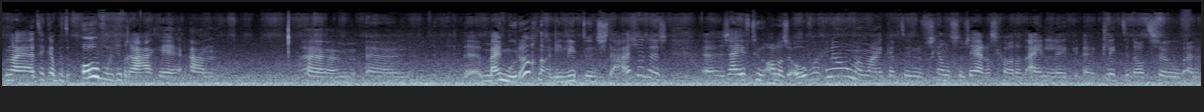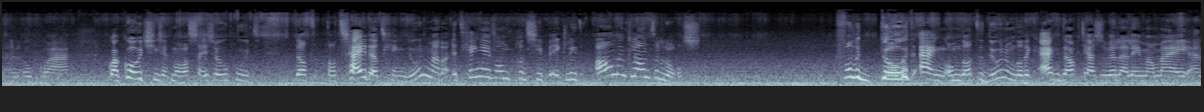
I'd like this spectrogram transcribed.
Nou ja, ik heb het overgedragen aan uh, uh, mijn moeder. Nou, die liep toen stage, dus uh, zij heeft toen alles overgenomen. Maar ik heb toen verschillende stagiaires gehad. Uiteindelijk uh, klikte dat zo. En, en ook qua, qua coaching zeg maar, was zij zo goed dat, dat zij dat ging doen. Maar het ging even om het principe. Ik liet al mijn klanten los. Vond ik doodeng om dat te doen. Omdat ik echt dacht, ja, ze willen alleen maar mij. En,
